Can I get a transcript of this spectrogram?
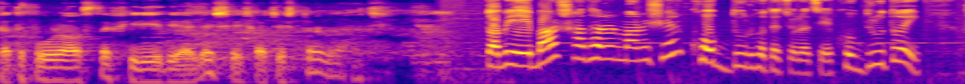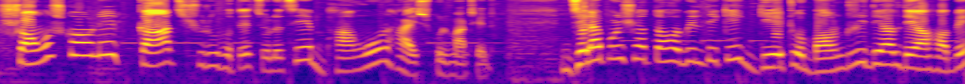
যাতে পুরনো অবস্থায় ফিরিয়ে দেওয়া যায়, সেই সচেষ্টায় আমরা আছি। তবে এবার সাধারণ মানুষের ক্ষোভ দূর হতে চলেছে। খুব দ্রুতই সংস্করণের কাজ শুরু হতে চলেছে ভাঙড় হাই স্কুল মাঠের। জেলা পরিষদ তহবিল থেকে গেট ও বাউন্ডারি দেয়াল দেওয়া হবে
